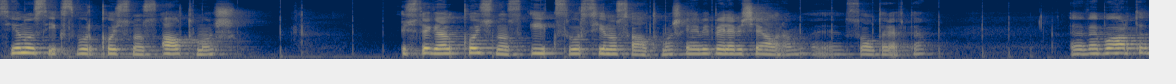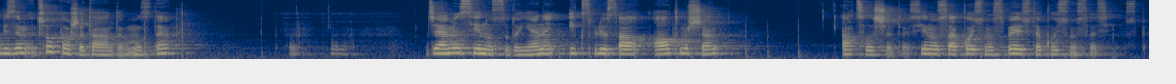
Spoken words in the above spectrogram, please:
Sinus x vur kosinus 60. Üstə gəl kosinus x vur sinus 60. Yəni bir belə bir şey alıram e, sol tərəfdə. E, və bu artıq bizim çox yaxşı tanıdığımızda cəmin sinusudur. Yəni x plus 60-ın açılışıdır. Sinusa kosinus b üstə kosinusa sinus b.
